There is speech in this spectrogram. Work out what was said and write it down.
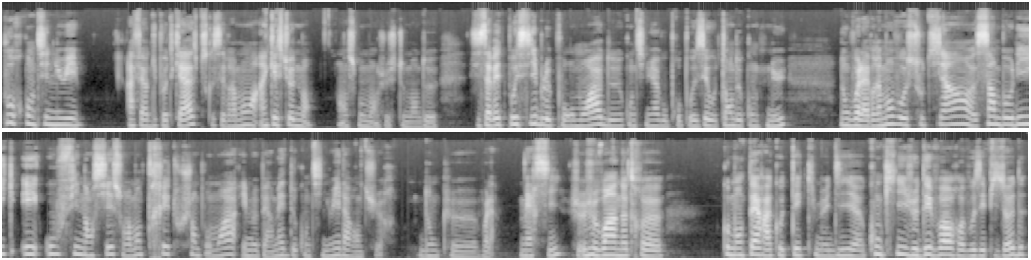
pour continuer à faire du podcast, parce que c'est vraiment un questionnement en ce moment justement de si ça va être possible pour moi de continuer à vous proposer autant de contenu donc voilà, vraiment vos soutiens euh, symboliques et ou financiers sont vraiment très touchants pour moi et me permettent de continuer l'aventure. Donc euh, voilà, merci. Je, vois un autre euh, commentaire à côté qui me dit conquis, je dévore vos épisodes.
